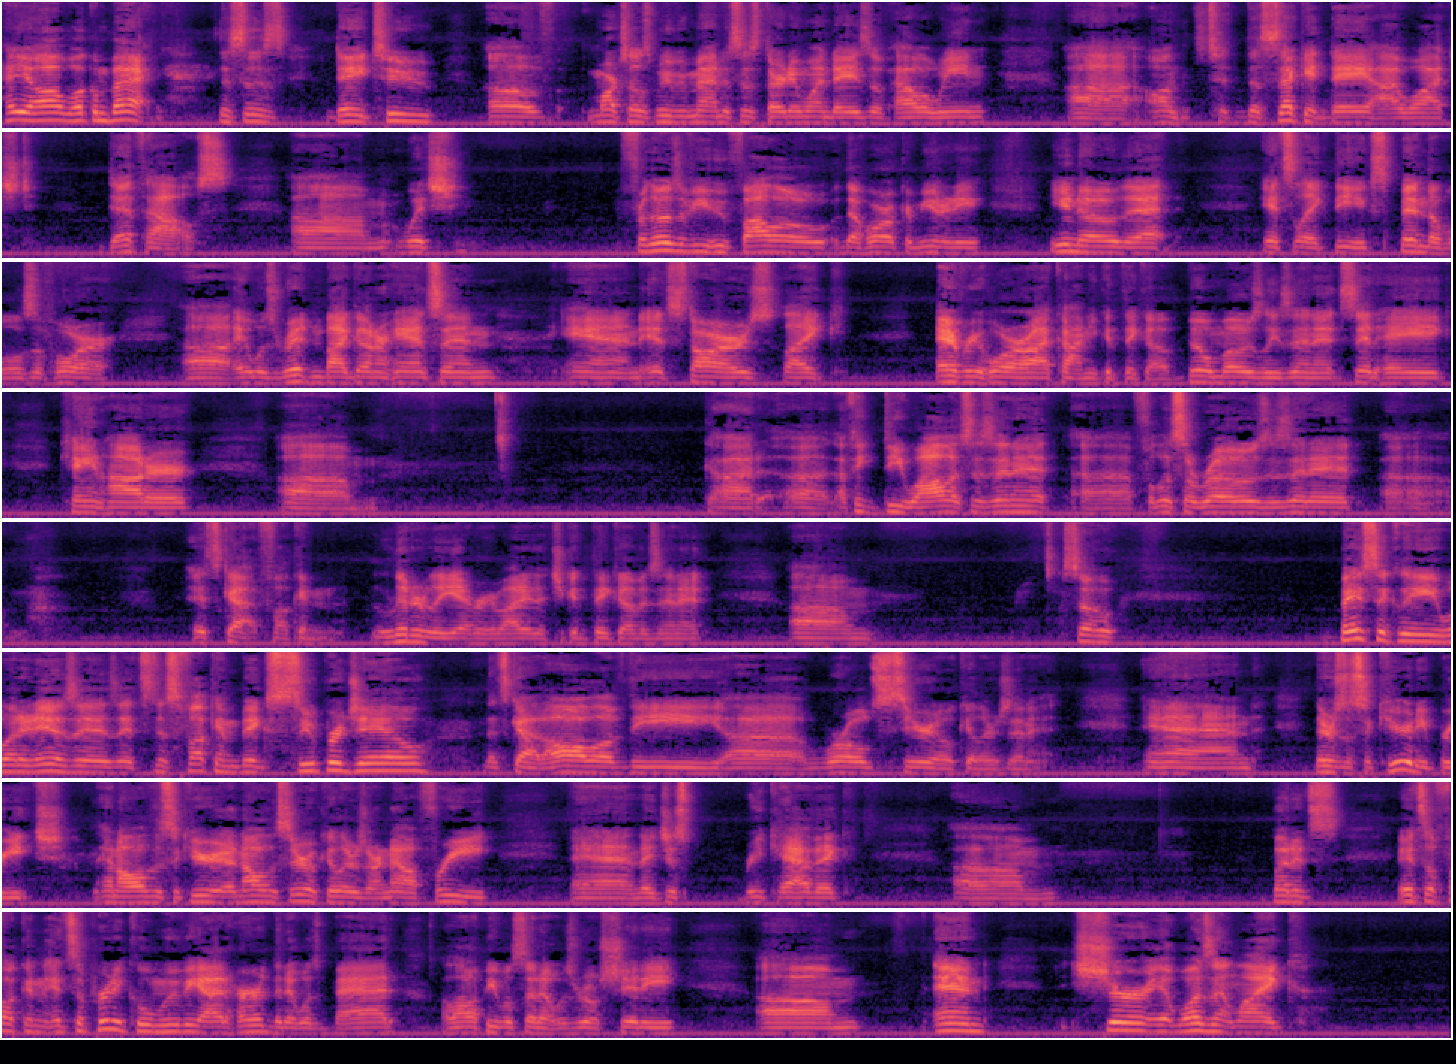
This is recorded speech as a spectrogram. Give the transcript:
Hey y'all, welcome back. This is day two of Martel's Movie Madness's 31 Days of Halloween. Uh, on the second day, I watched Death House, um, which, for those of you who follow the horror community, you know that it's like the expendables of horror. Uh, it was written by Gunnar Hansen, and it stars like every horror icon you could think of. Bill Moseley's in it, Sid Haig, Kane Hodder, um, God, uh, I think Dee Wallace is in it. Uh, Felissa Rose is in it. Um, it's got fucking literally everybody that you can think of is in it. Um, so basically, what it is is it's this fucking big super jail that's got all of the uh, world's serial killers in it, and there's a security breach, and all the security and all the serial killers are now free, and they just wreak havoc. Um, but it's it's a fucking it's a pretty cool movie. I'd heard that it was bad. A lot of people said it was real shitty. Um, and sure, it wasn't like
